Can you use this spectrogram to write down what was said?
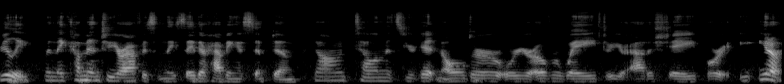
really when they come into your office and they say they're having a symptom don't tell them it's you're getting older or you're overweight or you're out of shape or you know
